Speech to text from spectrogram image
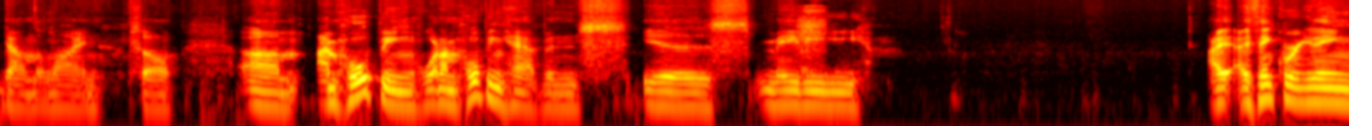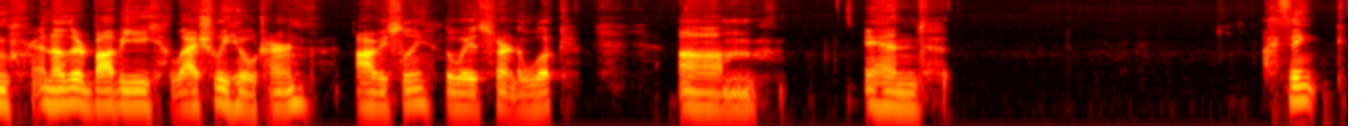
down the line. So um, I'm hoping what I'm hoping happens is maybe I, I think we're getting another Bobby Lashley heel turn. Obviously, the way it's starting to look, um, and I think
